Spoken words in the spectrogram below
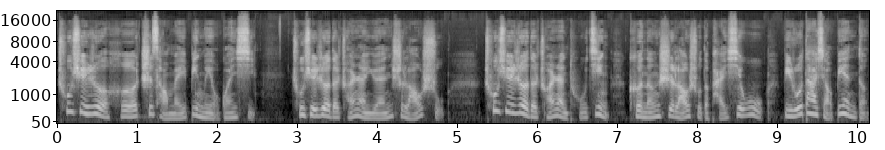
出血热和吃草莓并没有关系。出血热的传染源是老鼠，出血热的传染途径可能是老鼠的排泄物，比如大小便等。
